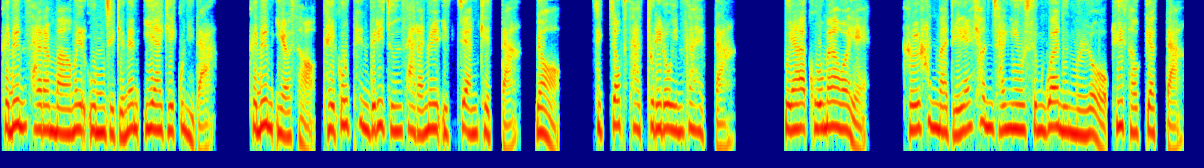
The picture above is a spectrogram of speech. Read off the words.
그는 사람 마음을 움직이는 이야기꾼이다. 그는 이어서 대구 팬들이 준 사랑을 잊지 않겠다. 며 직접 사투리로 인사했다. 야 고마워해. 그 한마디에 현장이 웃음과 눈물로 뒤섞였다.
